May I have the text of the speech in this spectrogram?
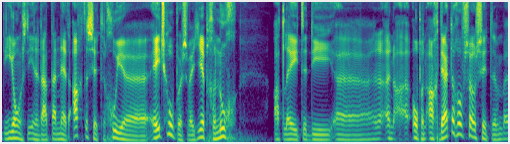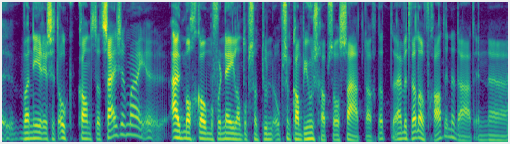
die jongens die inderdaad daar net achter zitten. Goede agegroepers, weet je. Je hebt genoeg atleten die eh, op een 830 of zo zitten. Maar Wanneer is het ook kans dat zij zeg maar eh, uit mogen komen voor Nederland op zo'n kampioenschap zoals zaterdag? Dat hebben we het wel over gehad inderdaad. En eh,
